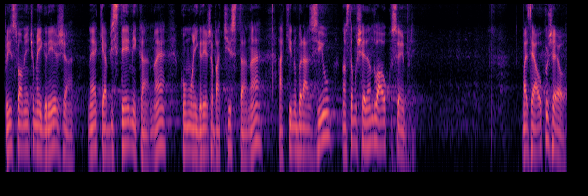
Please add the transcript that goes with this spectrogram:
Principalmente uma igreja né, que é abstêmica, não é? Como uma igreja batista, né? Aqui no Brasil, nós estamos cheirando álcool sempre. Mas é álcool gel.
